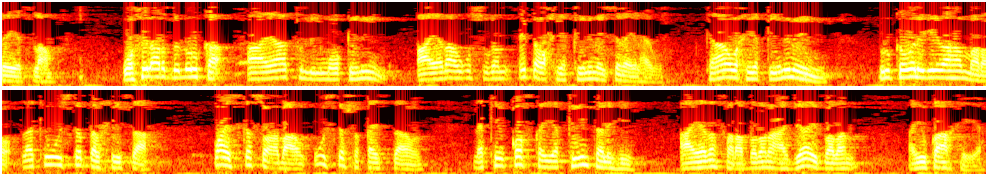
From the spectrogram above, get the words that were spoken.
leeyahy islaamku wa fi lardi dhulka aayaatun lilmuuqiniin aayadaa ugu sugan cidda wax yaqiininaysa baa ilahay ui ka aan wax yaqiininaynin dhulka weligiiba ha maro laakiin wuu iska dalxiisaa. Waa iska socdaa wuu iska shaqaystaa laakiin qofka yaqiinta lihi aayado fara badan oo cajaa'ib badan ayuu ka arkayaa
